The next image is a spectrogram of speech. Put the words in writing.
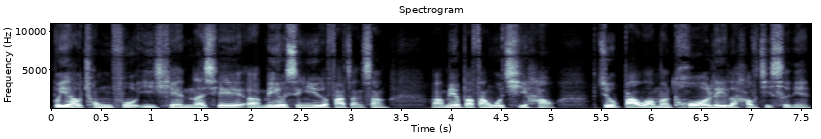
不要重复以前那些呃没有信誉的发展商啊，没有把房屋起好，就把我们拖累了好几十年。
